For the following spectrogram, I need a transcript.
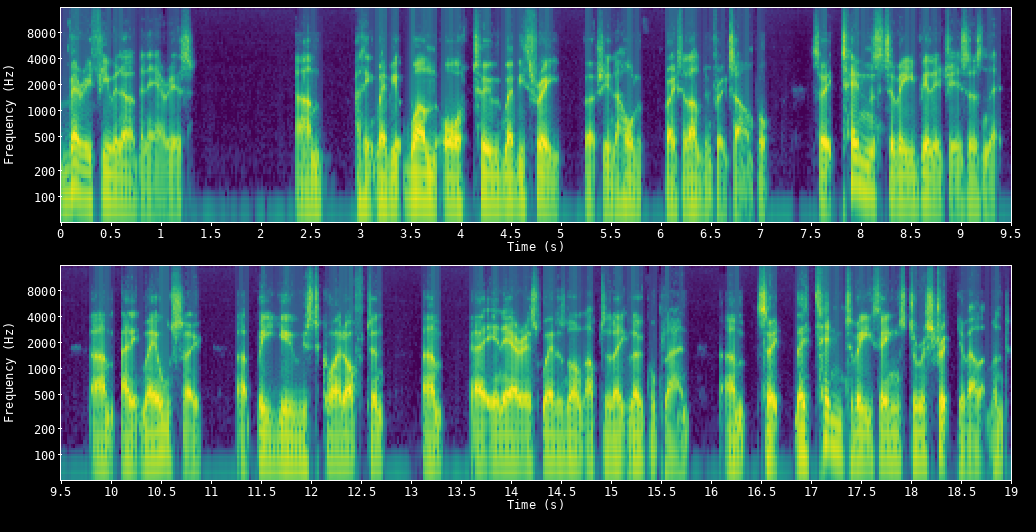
very few in urban areas. Um, I think maybe one or two, maybe three, virtually in the whole of Greater London, for example. So it tends to be villages, doesn't it? Um, and it may also uh, be used quite often um, uh, in areas where there's not an up-to-date local plan. Um, so it, they tend to be things to restrict development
